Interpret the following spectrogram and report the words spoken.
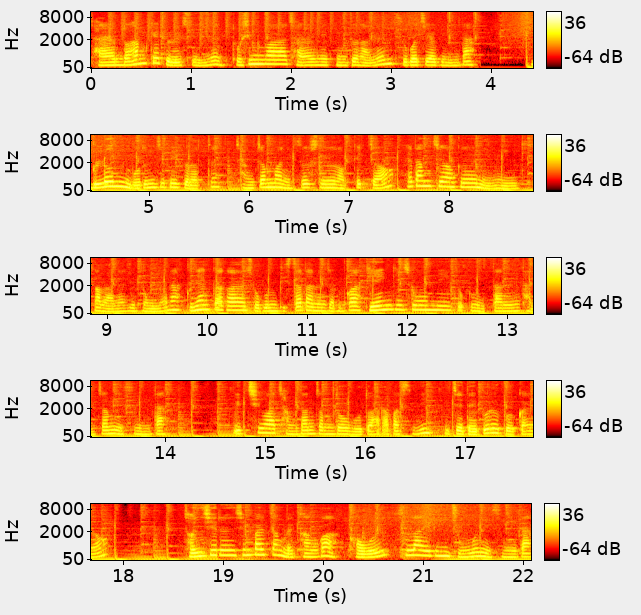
자연도 함께 누릴 수 있는 도심과 자연이 공존하는 주거지역입니다. 물론 모든 집이 그렇듯 장점만 있을 수는 없겠죠. 해당 지역은 이미 인기가 많아진 동네라 분양가가 조금 비싸다는 점과 비행기 소음이 조금 있다는 단점이 있습니다. 위치와 장단점도 모두 알아봤으니 이제 내부를 볼까요? 전실은 신발장 4칸과 거울, 슬라이딩 중문이 있습니다.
